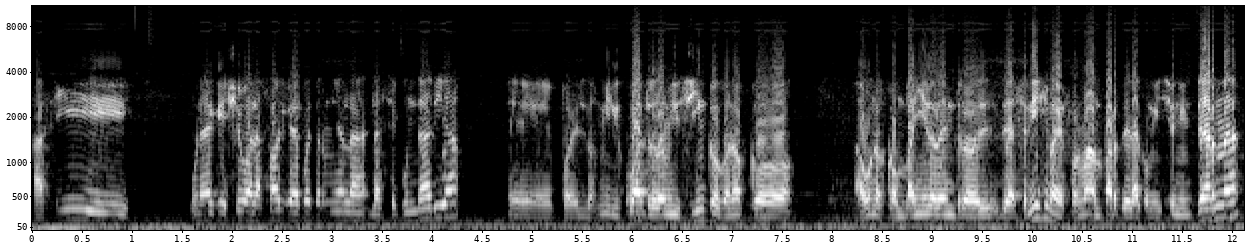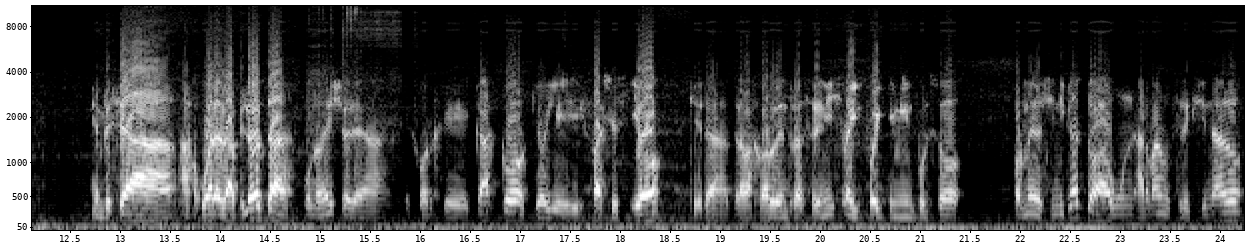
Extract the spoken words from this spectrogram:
así una vez que llego a la fábrica después de terminar la, secundaria, eh, por el 2004-2005 conozco a unos compañeros dentro del- de la Serenísima que formaban parte de la comisión interna. Empecé a, jugar a la pelota, uno de ellos era Jorge Casco, que hoy falleció, que era trabajador dentro de la Serenísima y fue quien me impulsó por medio del sindicato a un armar un seleccionado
